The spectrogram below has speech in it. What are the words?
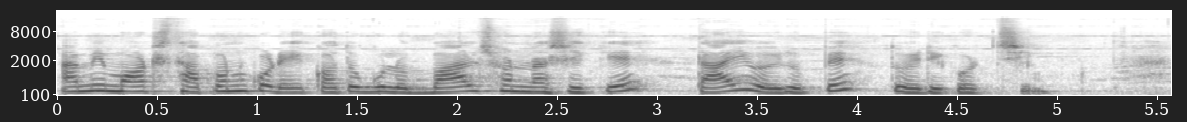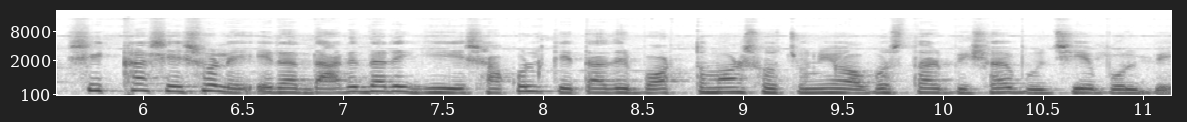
আমি মঠ স্থাপন করে কতগুলো বাল সন্ন্যাসীকে তাই ওই রূপে তৈরি করছি। শিক্ষা শেষ হলে এরা দাঁড়ে দাঁড়ে গিয়ে সকলকে তাদের বর্তমান শোচনীয় অবস্থার বিষয় বুঝিয়ে বলবে।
